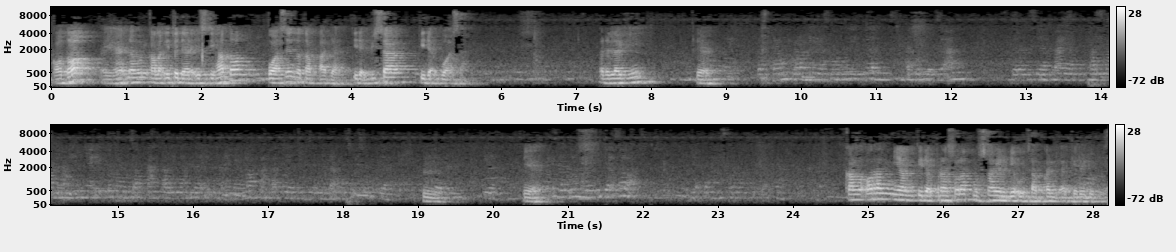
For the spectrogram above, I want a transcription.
kodok. Ya. Namun kalau itu darah istihad puasanya tetap ada. Tidak bisa tidak puasa. Ada lagi? Ya. sekarang orang Kalau orang yang tidak pernah sholat mustahil dia ucapkan di akhir hidupnya.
